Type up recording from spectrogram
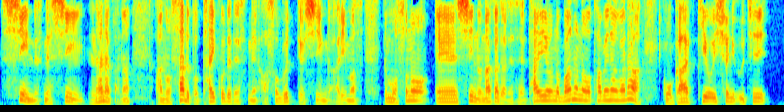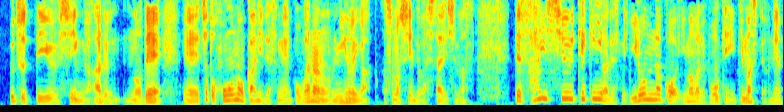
シーンですね、シーン7かな、あの、猿と太鼓でですね、遊ぶっていうシーンがありります。でもその、えー、シーンの中ではですね、大量のバナナを食べながら、こう楽器を一緒に打ち打つっていうシーンがあるので、えー、ちょっとほのかにですね、こうバナナの匂いがそのシーンではしたりします。で、最終的にはですね、いろんなこう、今まで冒険行きましたよね。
